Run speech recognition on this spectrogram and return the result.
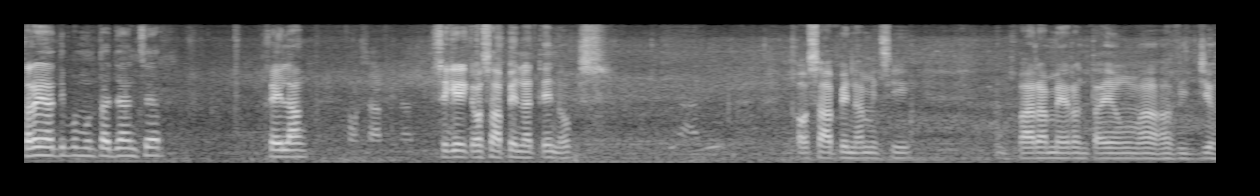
Try natin pumunta dyan, sir. Okay lang. Kausapin natin Sige, kausapin natin. Ali. Kausapin namin si para meron tayong mga video.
